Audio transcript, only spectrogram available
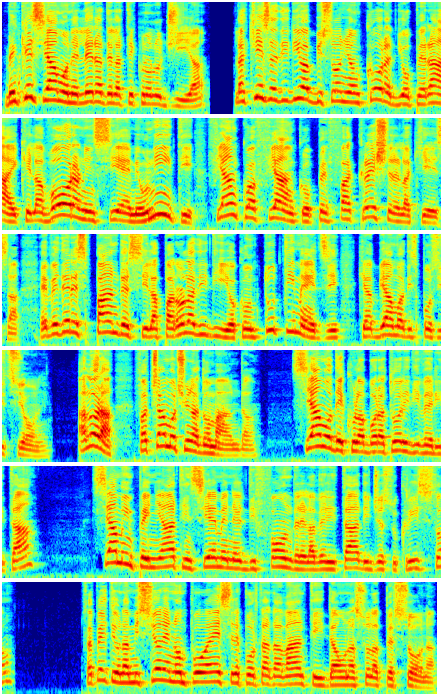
Benché siamo nell'era della tecnologia, la Chiesa di Dio ha bisogno ancora di operai che lavorano insieme, uniti, fianco a fianco, per far crescere la Chiesa e vedere espandersi la parola di Dio con tutti i mezzi che abbiamo a disposizione. Allora, facciamoci una domanda. Siamo dei collaboratori di verità? Siamo impegnati insieme nel diffondere la verità di Gesù Cristo? Sapete, una missione non può essere portata avanti da una sola persona.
